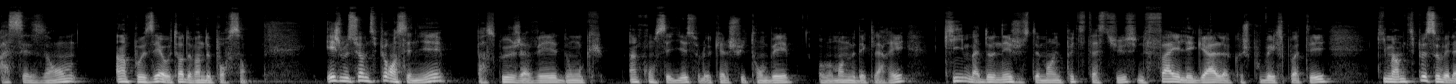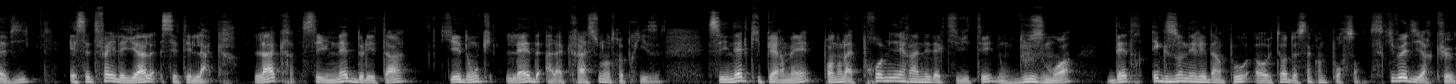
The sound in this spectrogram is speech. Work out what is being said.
à 16 ans, imposé à hauteur de 22%. Et je me suis un petit peu renseigné parce que j'avais donc un conseiller sur lequel je suis tombé au moment de me déclarer, qui m'a donné justement une petite astuce, une faille légale que je pouvais exploiter, qui m'a un petit peu sauvé la vie. Et cette faille légale, c'était l'ACRE. L'ACRE, c'est une aide de l'État qui est donc l'aide à la création d'entreprise. C'est une aide qui permet, pendant la première année d'activité, donc 12 mois, d'être exonéré d'impôts à hauteur de 50%. Ce qui veut dire que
